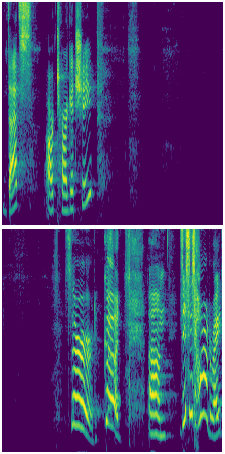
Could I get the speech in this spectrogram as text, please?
That's our target shape. third, good. Um, this is hard, right?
